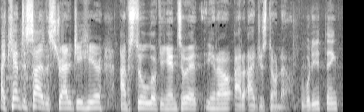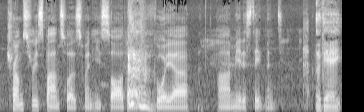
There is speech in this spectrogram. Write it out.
I can't decide the strategy here. I'm still looking into it. You know, I, I just don't know. What do you think Trump's response was when he saw that Goya uh, made a statement? Okay,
